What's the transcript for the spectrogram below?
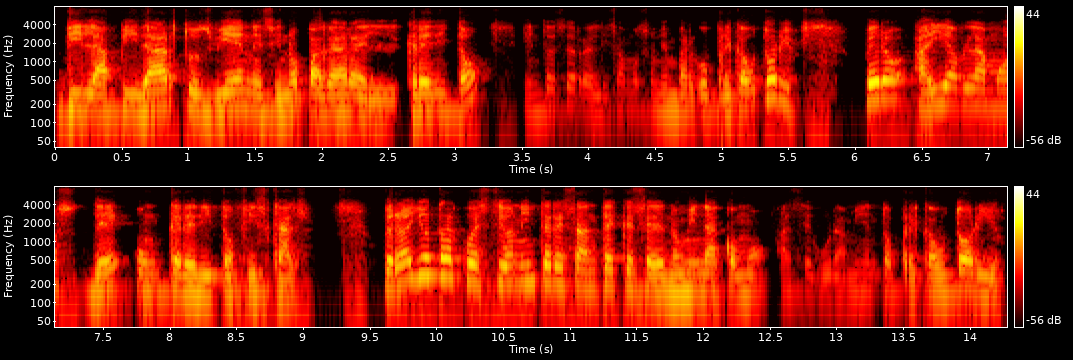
dilapidar tus bienes y no pagar el crédito, entonces realizamos un embargo precautorio. Pero ahí hablamos de un crédito fiscal. Pero hay otra cuestión interesante que se denomina como aseguramiento precautorio,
